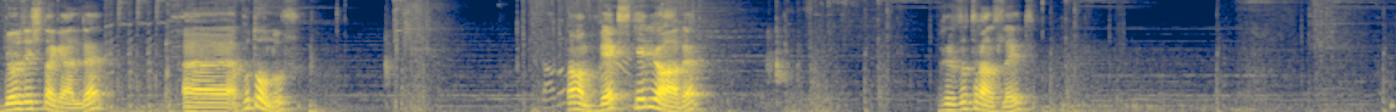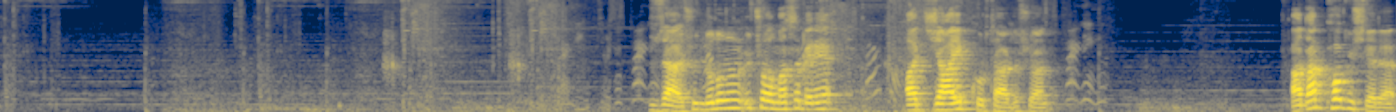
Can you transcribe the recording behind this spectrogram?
Gözyaşı da geldi. Ee, bu da olur. Tamam Vex geliyor abi. Hızlı translate. Güzel. Şu Lulu'nun 3 olması beni acayip kurtardı şu an. Adam kog işledi.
